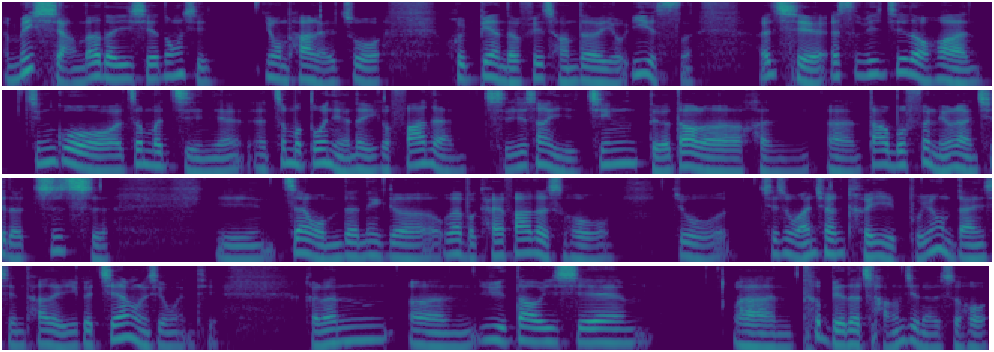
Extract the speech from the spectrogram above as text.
没想到的一些东西，用它来做会变得非常的有意思。而且 SVG 的话，经过这么几年呃这么多年的一个发展，实际上已经得到了很呃大部分浏览器的支持。嗯在我们的那个 Web 开发的时候，就其实完全可以不用担心它的一个兼容性问题。可能嗯遇到一些嗯特别的场景的时候，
